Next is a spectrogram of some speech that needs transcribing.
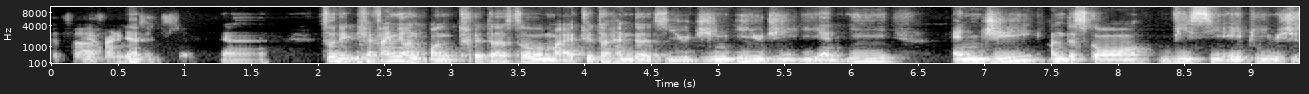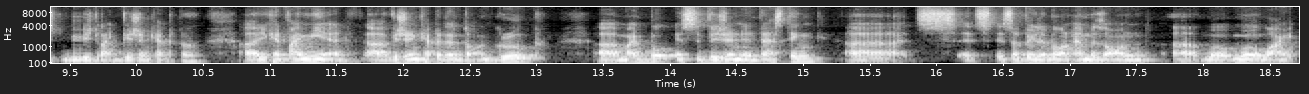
if, uh, Yeah. for anyone's Yeah. interested. Yeah. So you can find me on, on Twitter. So my Twitter handle is Eugene E U G E N E N G underscore VCAP, which is which like Vision Capital. Uh, you can find me at uh, visioncapital.group. Uh, my book is Vision Investing. Uh, it's, it's, it's available on Amazon uh, worldwide.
